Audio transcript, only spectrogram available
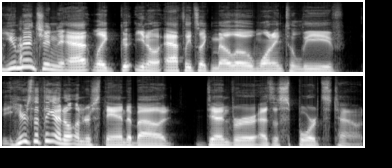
you mentioned at like you know athletes like Melo wanting to leave. Here's the thing I don't understand about Denver as a sports town.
